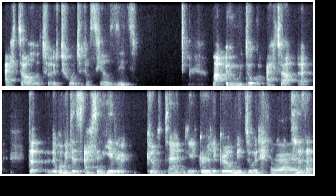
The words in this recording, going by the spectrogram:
echt al het, het grote verschil ziet. Maar je moet ook echt wel... eh, dat, Robert is echt een hele cult, hè? Die curly girl methode. Ja, ja.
